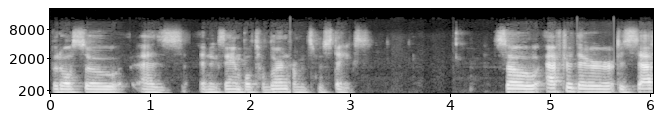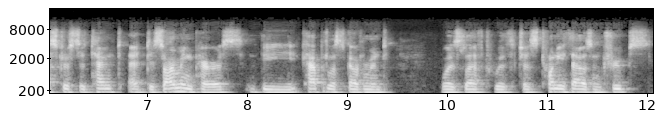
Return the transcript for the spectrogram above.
but also as an example to learn from its mistakes. So after their disastrous attempt at disarming Paris, the capitalist government was left with just 20,000 troops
